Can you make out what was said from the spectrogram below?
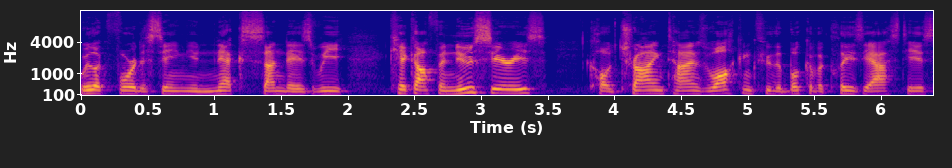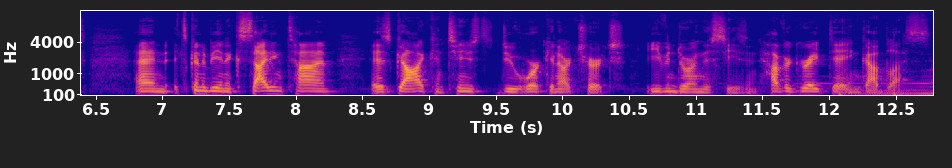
we look forward to seeing you next Sunday as we kick off a new series called Trying Times, walking through the book of Ecclesiastes. And it's going to be an exciting time as God continues to do work in our church, even during this season. Have a great day, and God bless.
